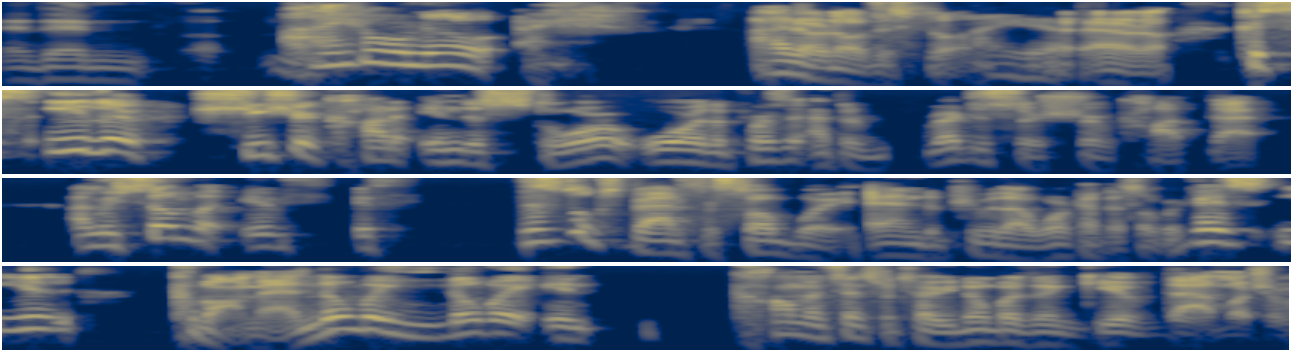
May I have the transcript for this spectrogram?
and then uh, I don't know. I, I don't know this. I, I don't know because either she should have caught it in the store or the person at the register should have caught that. I mean, somebody if if this looks bad for Subway and the people that work at the Subway, guys, you, come on, man. Nobody, nobody in common sense will tell you nobody's gonna give that much of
